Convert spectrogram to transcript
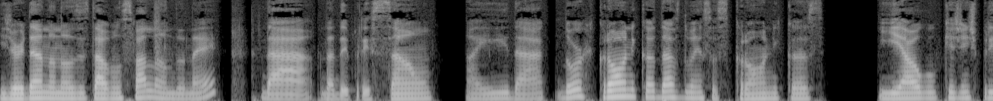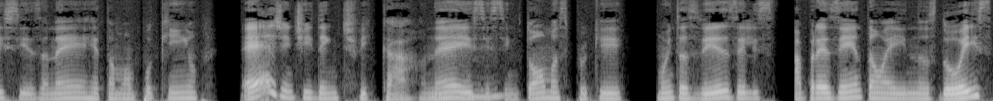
E Jordana, nós estávamos falando, né? Da, da depressão, aí da dor crônica, das doenças crônicas. E é algo que a gente precisa, né? Retomar um pouquinho é a gente identificar, né, uhum. esses sintomas, porque muitas vezes eles apresentam aí nos dois,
